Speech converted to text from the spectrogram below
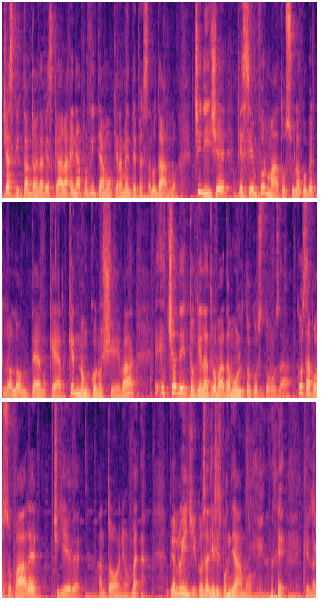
Ci ha scritto Antonio da Pescara e ne approfittiamo chiaramente per salutarlo. Ci dice che si è informato sulla copertura long term care che non conosceva e ci ha detto che l'ha trovata molto costosa. Cosa posso fare? Ci chiede Antonio. Beh, Pierluigi, cosa gli rispondiamo? che la,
